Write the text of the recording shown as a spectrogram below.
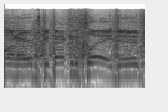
Come on, Herbs, get back into play, dude.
